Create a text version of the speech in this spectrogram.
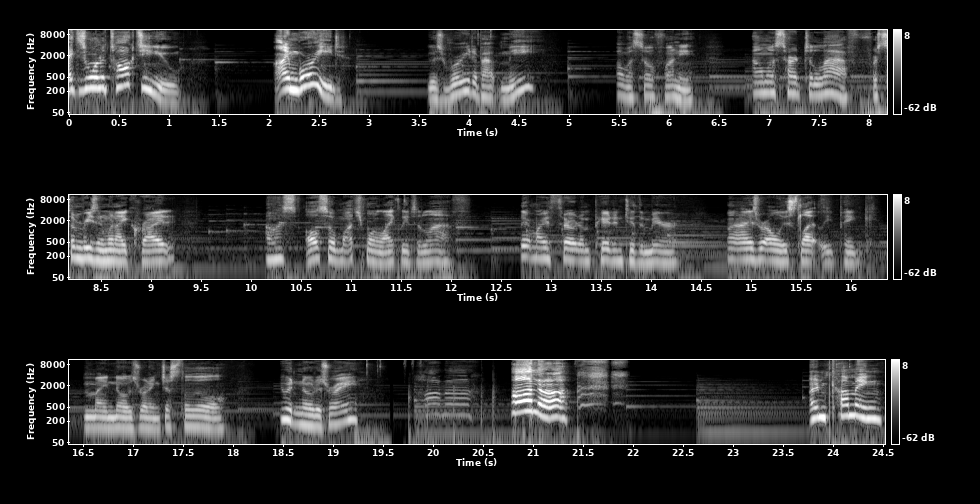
I just want to talk to you. I'm worried. He was worried about me? That was so funny. I Almost hard to laugh. For some reason, when I cried, I was also much more likely to laugh. I cleared my throat and peered into the mirror. My eyes were only slightly pink, and my nose running just a little. You wouldn't notice, right? Hana. Anna! I'm coming!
